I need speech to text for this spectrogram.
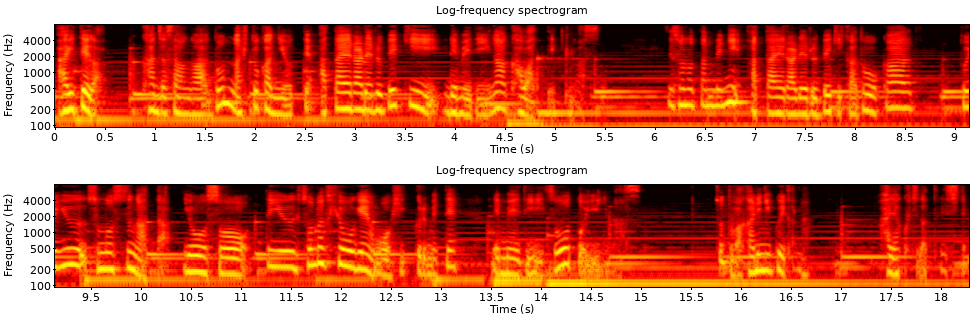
相手が患者さんがどんな人かによって与えられるべきレメディが変わっていきます。でそのために与えられるべきかどうかというその姿様相っていうその表現をひっくるめてレメディー像と言いますちょっと分かりにくいかな早口だったりして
